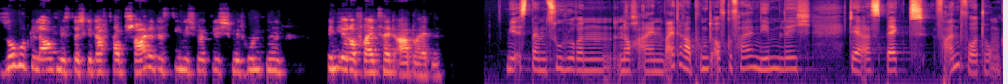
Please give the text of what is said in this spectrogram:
so gut gelaufen ist, dass ich gedacht habe, schade, dass die nicht wirklich mit Hunden in ihrer Freizeit arbeiten. Mir ist beim Zuhören noch ein weiterer Punkt aufgefallen, nämlich der Aspekt Verantwortung.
